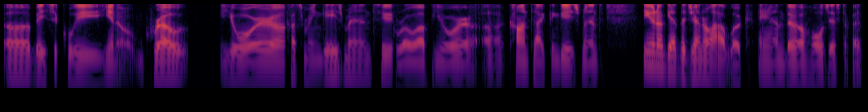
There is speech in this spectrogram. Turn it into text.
uh basically, you know, grow your uh, customer engagement, to grow up your uh, contact engagement, you know, get the general outlook and the whole gist of it.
